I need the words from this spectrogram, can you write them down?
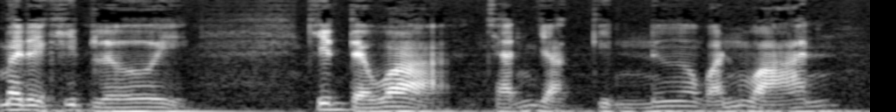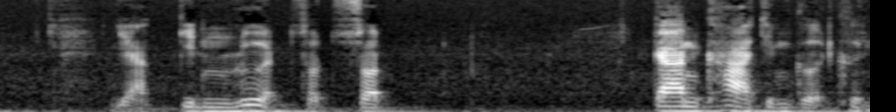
ไม่ได้คิดเลย คิดแต่ว่าฉันอยากกินเนื้อหวานหวาน อยากกินเลือดสดสดการฆ่าจึงเกิดขึ้น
